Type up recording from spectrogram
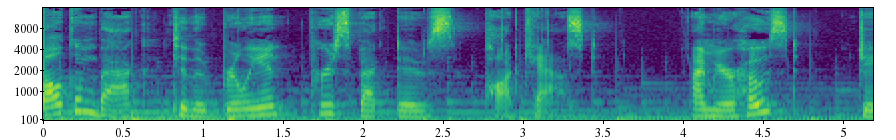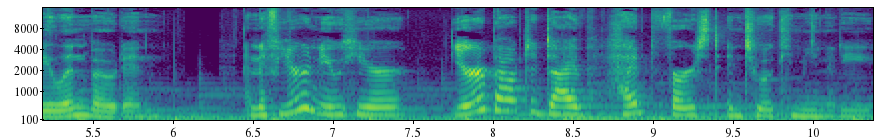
Welcome back to the Brilliant Perspectives podcast. I'm your host, Jalen Bowden. And if you're new here, you're about to dive headfirst into a community,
